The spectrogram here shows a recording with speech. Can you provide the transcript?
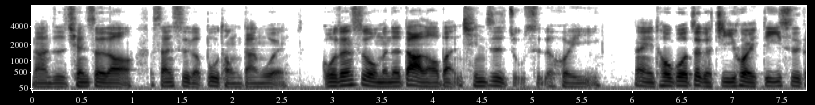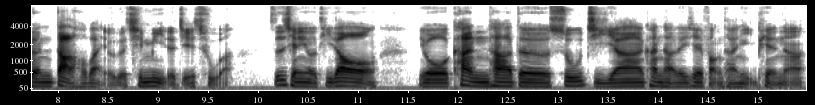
那是牵涉到三四个不同单位，果真是我们的大老板亲自主持的会议。那也透过这个机会，第一次跟大老板有个亲密的接触啊。之前有提到有看他的书籍啊，看他的一些访谈影片啊，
